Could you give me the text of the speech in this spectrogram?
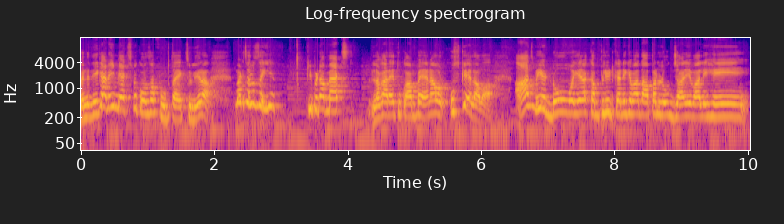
मैंने देखा नहीं मैक्स पे कौन सा फूटता है एक्चुअली ना? बट चलो सही है। कि बेटा मैक्स लगा रहे तू काम पे है ना? और उसके अलावा आज भैया डो वगैरह कंप्लीट करने के बाद अपन लोग जाने वाले हैं।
